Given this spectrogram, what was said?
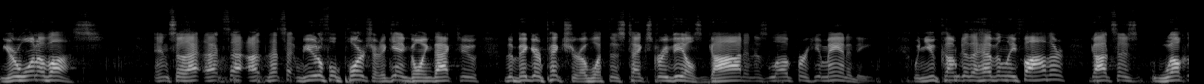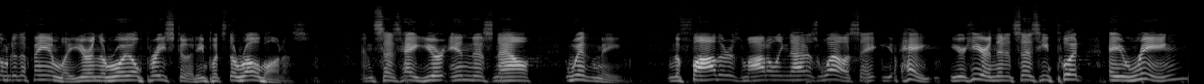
You're one of us. And so that, that's, that, uh, that's that beautiful portrait. Again, going back to the bigger picture of what this text reveals God and his love for humanity. When you come to the Heavenly Father, God says, Welcome to the family. You're in the royal priesthood. He puts the robe on us and says, Hey, you're in this now with me. And the Father is modeling that as well. Say, Hey, you're here. And then it says, He put a ring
